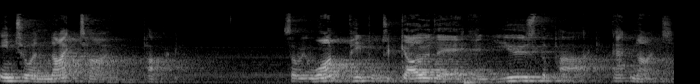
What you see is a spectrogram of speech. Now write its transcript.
into a nighttime park. So we want people to go there and use the park at night.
